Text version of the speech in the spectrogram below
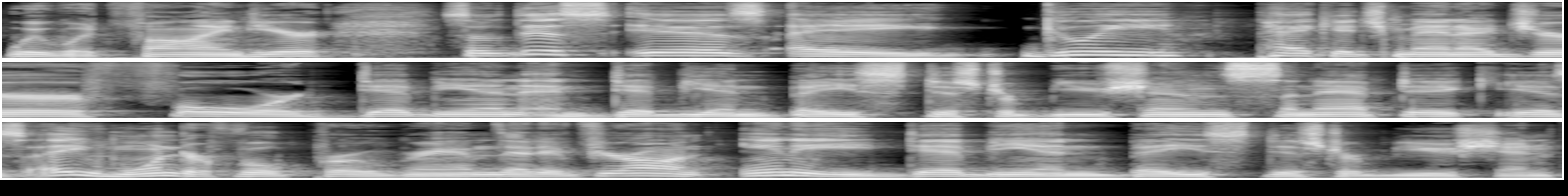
we would find here. So this is a GUI package manager for Debian and Debian-based distributions. Synaptic is a wonderful program that if you're on any Debian-based distribution,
